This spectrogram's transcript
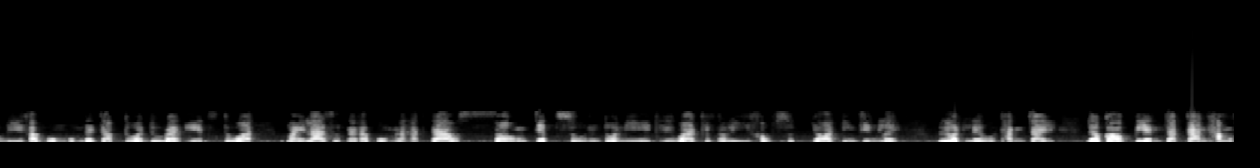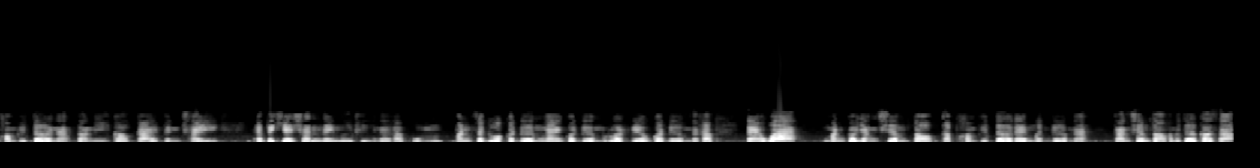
คดีครับ ผมผมได้จับตัว Dura Edge ตัวใหม่ล่าสุดนะครับ ผมรหัส 9270 ตัวนี้ถือว่าเทคโนโลยีเขาสุดยอดจริง ๆ เลย รวดเร็วทันใจ แล้วก็เปลี่ยนจากการทำคอมพิวเตอร์นะ ตอนนี้ก็กลายเป็นใช้ แอปพลิเคชันในมือถือนะครับ ผมมันสะดวกกว่าเดิมง่ายกว่าเดิมรวดเร็วกว่าเดิมนะครับ แต่ว่ามันก็ยังเชื่อมต่อกับคอมพิวเตอร์ได้เหมือนเดิมนะ การเชื่อมต่อคอมพิวเตอร์ก็สา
